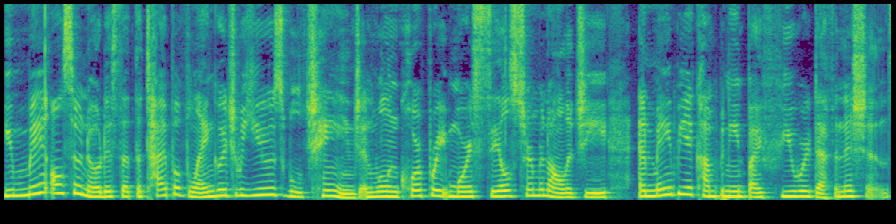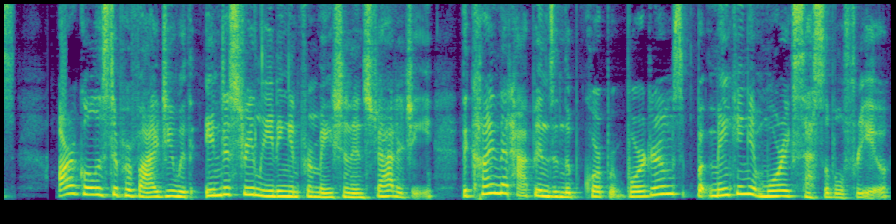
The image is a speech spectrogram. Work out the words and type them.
You may also notice that the type of language we use will change and will incorporate more sales terminology and may be accompanied by fewer definitions. Our goal is to provide you with industry leading information and strategy, the kind that happens in the corporate boardrooms, but making it more accessible for you.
